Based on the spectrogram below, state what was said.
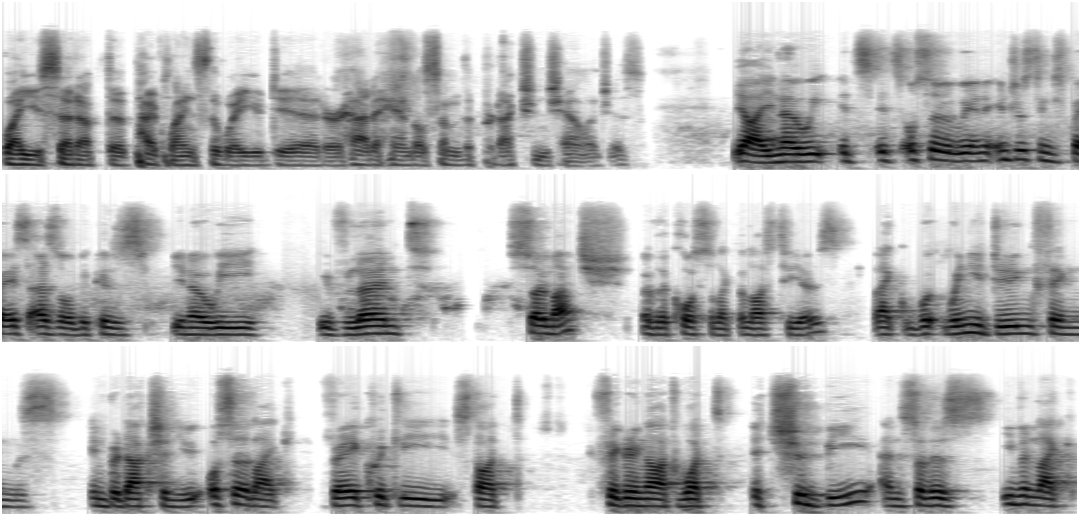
why you set up the pipelines the way you did, or how to handle some of the production challenges. Yeah, you know, we it's it's also we're in an interesting space as well because you know we we've learned so much over the course of like the last two years like w- when you're doing things in production, you also like very quickly start figuring out what it should be. And so there's even like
